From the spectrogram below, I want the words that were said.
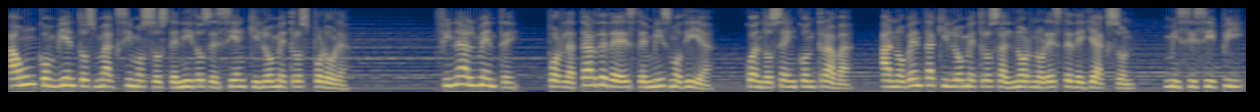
aún con vientos máximos sostenidos de 100 kilómetros por hora. Finalmente, por la tarde de este mismo día, cuando se encontraba, a 90 kilómetros al nor-noreste de Jackson, Mississippi,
